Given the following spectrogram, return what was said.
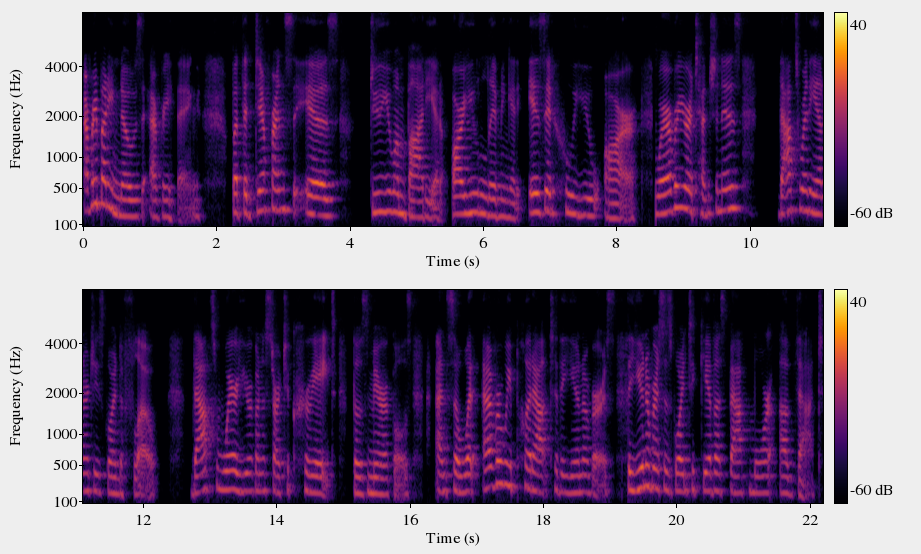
Everybody knows everything, but the difference is do you embody it? Are you living it? Is it who you are? Wherever your attention is, that's where the energy is going to flow. That's where you're going to start to create those miracles. And so, whatever we put out to the universe, the universe is going to give us back more of that.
